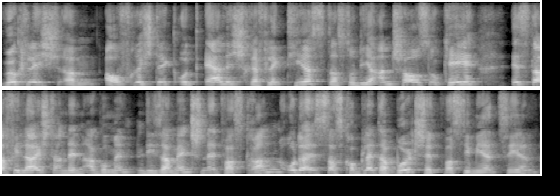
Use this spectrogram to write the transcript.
wirklich ähm, aufrichtig und ehrlich reflektierst, dass du dir anschaust, okay, ist da vielleicht an den Argumenten dieser Menschen etwas dran oder ist das kompletter Bullshit, was die mir erzählen?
